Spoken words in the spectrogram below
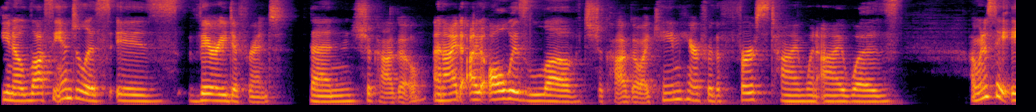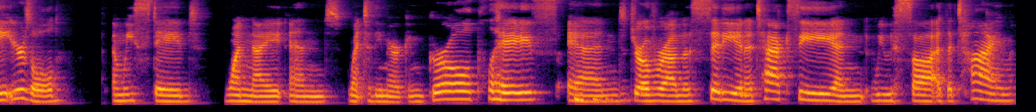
You know, Los Angeles is very different than Chicago. And I'd, I'd always loved Chicago. I came here for the first time when I was, I want to say eight years old. And we stayed one night and went to the American Girl place and drove around the city in a taxi. And we saw at the time,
